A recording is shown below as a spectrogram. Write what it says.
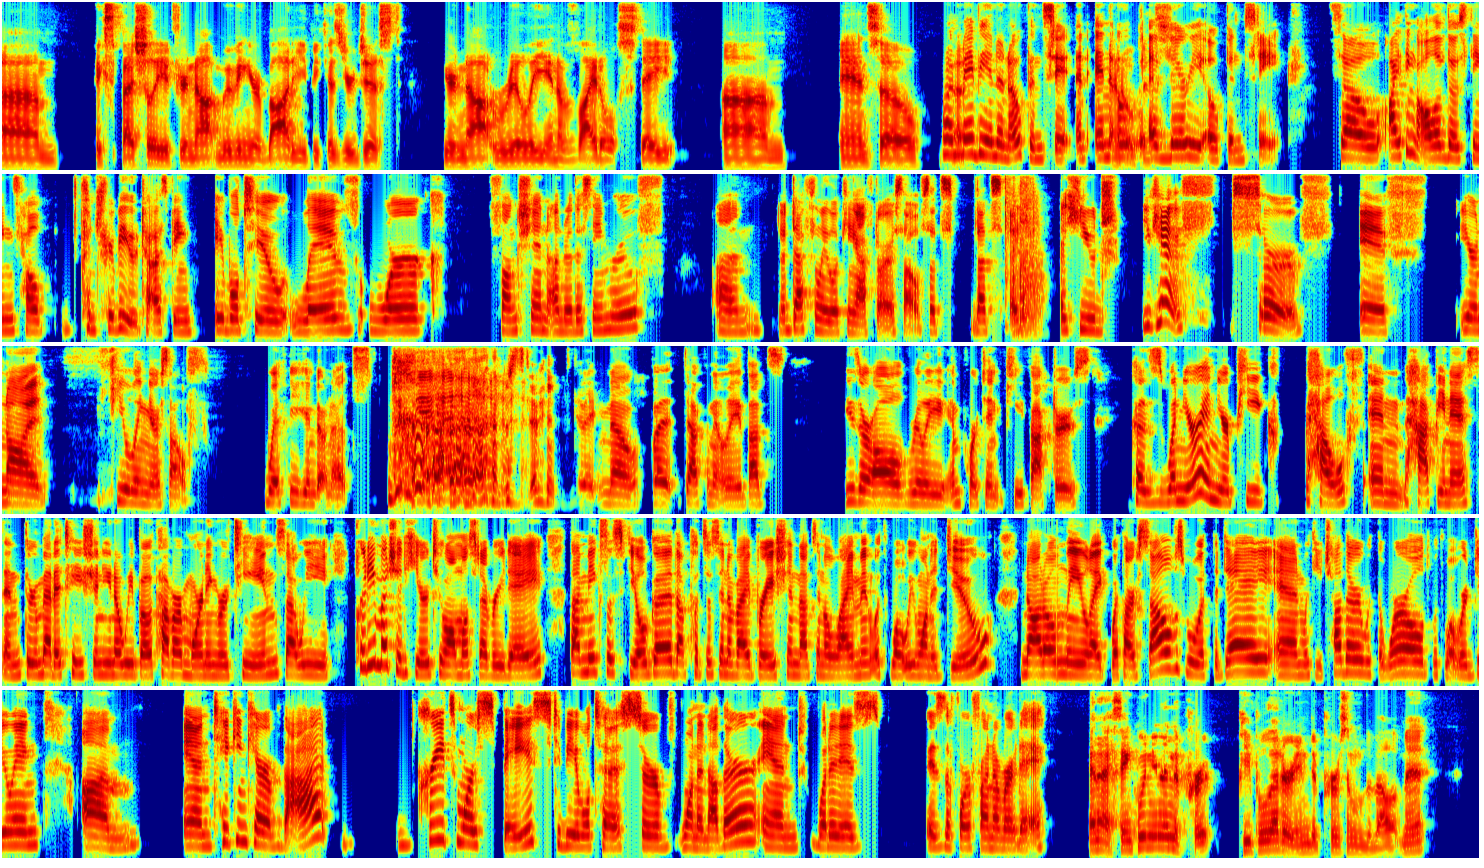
um, especially if you're not moving your body because you're just you're not really in a vital state um, and so Well, Uh, maybe in an open state, an, an, An op- open a state. very open state. So I think all of those things help contribute to us being able to live, work, function under the same roof. Um, definitely looking after ourselves. That's that's a, a huge. You can't f- serve if you're not fueling yourself with vegan donuts. Yeah. just kidding, just kidding. No, but definitely that's these are all really important key factors because when you're in your peak health and happiness and through meditation you know we both have our morning routines that we pretty much adhere to almost every day. That makes us feel good. That puts us in a vibration that's in alignment with what we want to do not only like with ourselves but with the day and with each other with the world with what we're doing. Um, and taking care of that creates more space to be able to serve one another and what it is is the forefront of our day. And i think when you're in the people that are into personal development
